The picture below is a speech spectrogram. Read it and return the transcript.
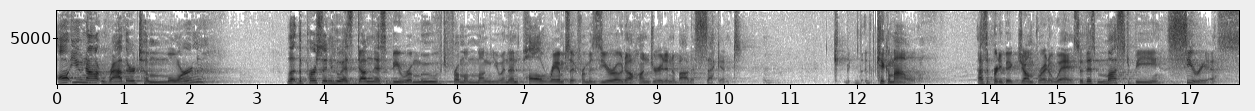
Ought you not rather to mourn? Let the person who has done this be removed from among you. And then Paul ramps it from a zero to a 100 in about a second. Kick him out. That's a pretty big jump right away. So this must be serious.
